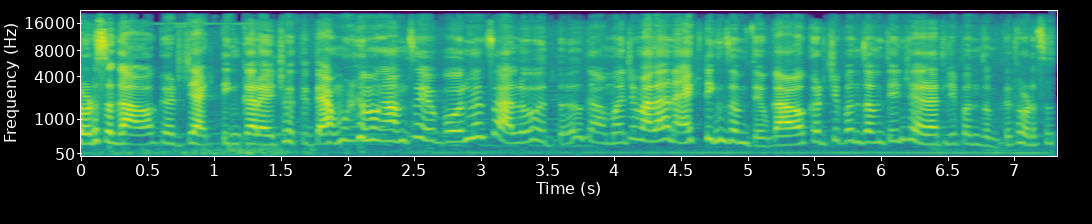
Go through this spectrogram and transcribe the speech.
थोडंसं गावाकडची ऍक्टिंग करायची होती त्यामुळे मग आमचं हे बोलणं चालू होतं. गा म्हणजे मला ना ऍक्टिंग जमते. गावाकडची पण जमते आणि शहरातली पण जमते. थोडंसं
